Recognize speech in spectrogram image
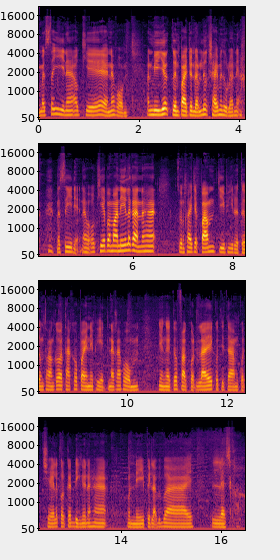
เมสซี่นะโอเคนะผมมันมีเยอะเกินไปจนแบบเลือกใช้ไม่ถูกแล้วเนี่ยเมสซี่เนี่ยนะโอเคประมาณนี้แล้วกันนะฮะส่วนใครจะปั๊ม GP หรือเติมทองก็ทักเข้าไปในเพจนะครับผมยังไงก็ฝากกดไลค์กดติดตามกดแชร์และกดกระดิ่งด้วยนะฮะ วันนี้ไปละบ๊ายบาย let's go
